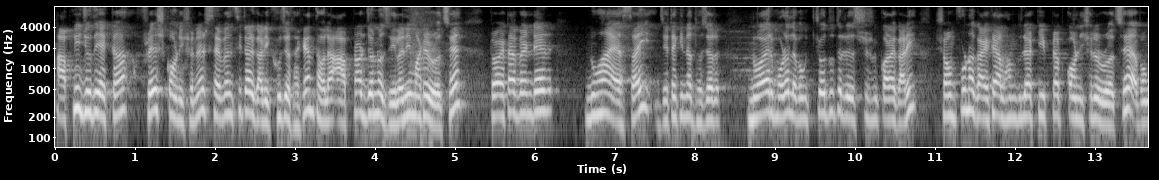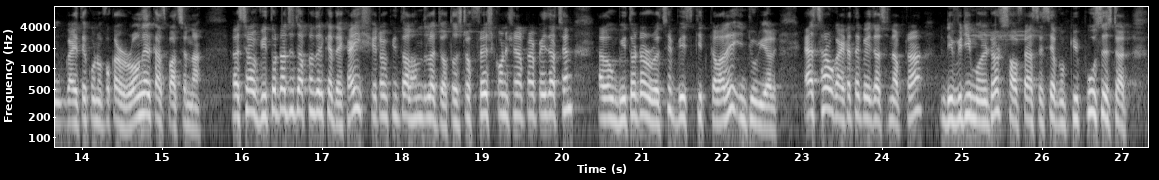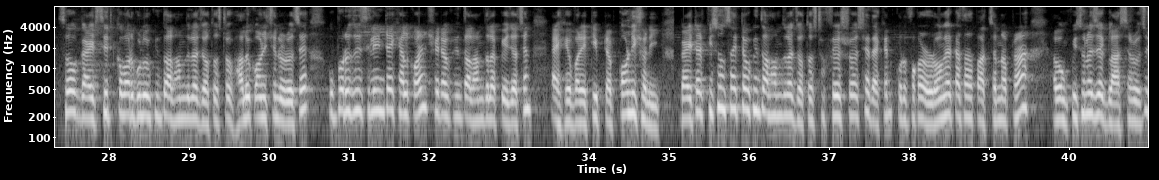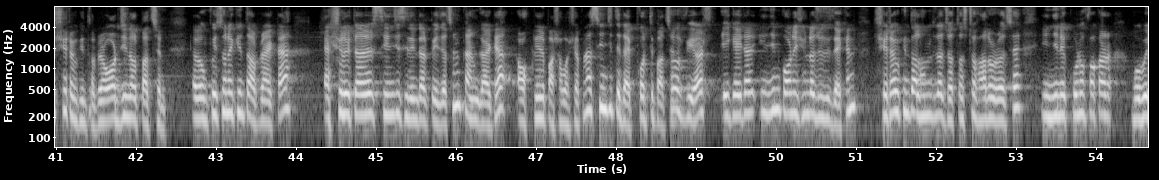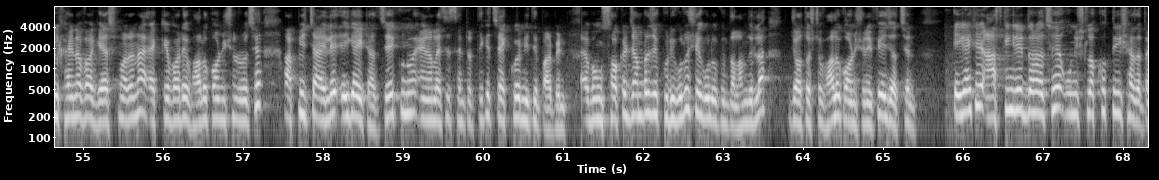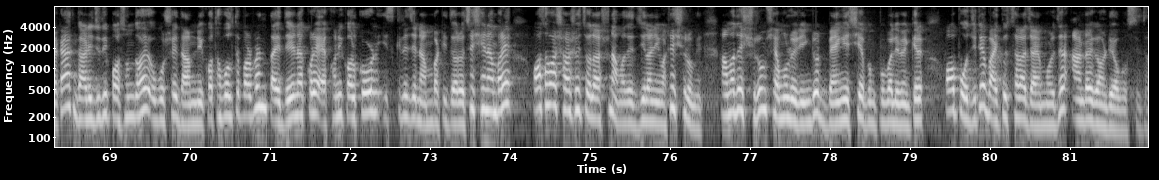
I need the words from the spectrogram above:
আপনি যদি একটা ফ্রেশ কন্ডিশনের সেভেন সিটার গাড়ি খুঁজে থাকেন, তাহলে আপনার জন্য জেলানি মাঠে রয়েছে টয়োটা ব্র্যান্ডের নুহা এসআই যেটা কিনা দু হাজার নয়ের মডেল এবং চোদ্দোতে রেজিস্ট্রেশন করা গাড়ি। সম্পূর্ণ গাড়িটা আলহামদুলিল্লাহ টিপটাপ কন্ডিশনে রয়েছে এবং গাড়িতে কোনো প্রকার রঙের কাজ পাচ্ছেন না। এছাড়াও ভিতরটা যদি আপনাদেরকে দেখাই, সেটাও কিন্তু আলহামদুলিল্লাহ যথেষ্ট ফ্রেশ কন্ডিশনে আপনারা পেয়ে যাচ্ছেন এবং ভিতরটা রয়েছে বিস্কিট কালারের ইন্টেরিয়ার এছাড়াও গাড়িটাতে পেয়ে যাচ্ছেন আপনার ডিভিডি মনিটর সফটওয়্যার এসি এবং কি push start so guide seat কভারগুলো কিন্তু আলহামদুলিল্লাহ যথেষ্ট ভালো কন্ডিশনে রয়েছে। উপরে যদি সিলিংটাই খেয়াল করেন, সেটাও কিন্তু আলহামদুলিল্লাহ পেয়ে যাচ্ছেন একেবারে টিপটাপ কন্ডিশনিং গাড়িটার পিছন সাইডটাও কিন্তু আলহামদুলিল্লাহ যথেষ্ট ফ্রেশ রয়েছে। দেখেন কোনো প্রকার রঙের কথা পাচ্ছেন আপনারা, এবং পিছনে যে গ্লাসটা রয়েছে সেটাও কিন্তু আপনারা অরিজিনাল পাচ্ছেন। এবং পিছনে কিন্তু আপনারা একটা একশো লিটারের সিএনজি সিলিন্ডার পেয়ে যাচ্ছেন, কারণ গাড়িটা অক্টেনের পাশাপাশি আপনারা সিএনজিতে ড্রাইভ করতে পারছেন ভিয়ার্স এই গাড়িটার ইঞ্জিন কন্ডিশনটা যদি দেখেন, সেটাও কিন্তু আলহামদুলিল্লাহ যথেষ্ট ভালো রয়েছে। ইঞ্জিনে কোনো প্রকার মোবিল খায় না বা গ্যাস মারে না, একেবারে ভালো কন্ডিশন রয়েছে। আপনি চাইলে এই গাড়িটা যে কোনো অ্যানালাইসিস সেন্টার থেকে চেক করে নিতে পারবেন। এবং সকেট জাম্পারের যে খুঁড়িগুলো সেগুলো কিন্তু আলহামদুলিল্লাহ যথেষ্ট ভালো কন্ডিশনে পেয়ে যাচ্ছেন। এই গাড়িটির আস্কিং রেট ধরা হচ্ছে উনিশ লক্ষ তিরিশ হাজার টাকা। গাড়ি যদি পছন্দ হয়, অবশ্যই দাম নিয়ে কথা বলতে পারবেন। তাই দেরি না করে এখনই কল করুন। স্ক্রিনে যে নাম্বারটি দেওয়া রয়েছে, সেই নাম্বারে অথবা সরাসরি চলে আসুন আমাদের জিলানি মাঠের শোরুমে আমাদের শোরুম শ্যামল রিং রোড ব্যাঙ্গেছি এবং পোবালি ব্যাংকের অপোজিটে বাইতুসালা জায়মরিজের আন্ডারগ্রাউন্ডে অবস্থিত।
